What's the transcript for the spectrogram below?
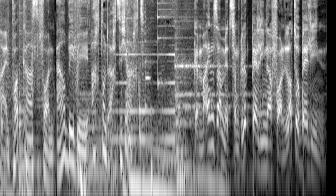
Ein Podcast von RBB 888. Gemeinsam mit zum Glück Berliner von Lotto Berlin.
